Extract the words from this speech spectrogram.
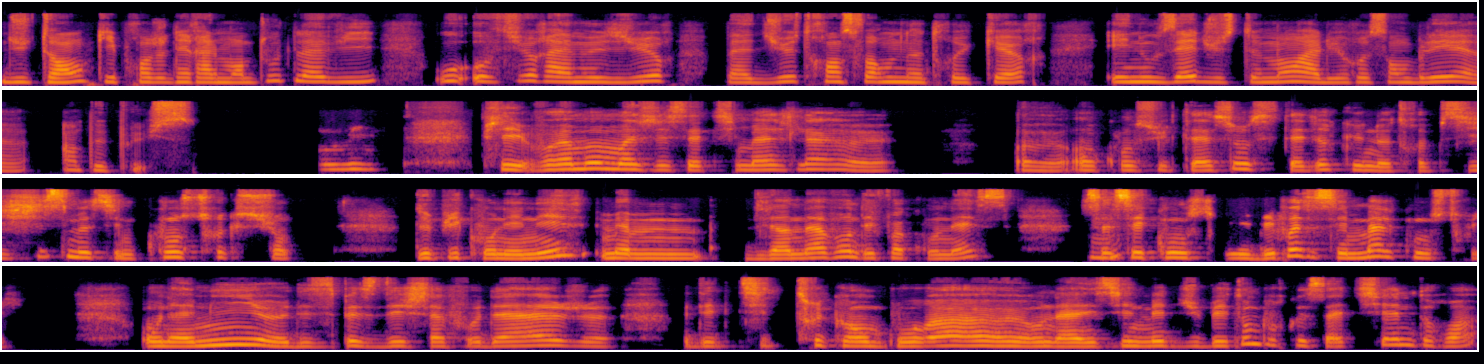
du temps, qui prend généralement toute la vie, où au fur et à mesure, bah, Dieu transforme notre cœur et nous aide justement à lui ressembler euh, un peu plus. Oui. Puis vraiment, moi, j'ai cette image-là euh, euh, en consultation, c'est-à-dire que notre psychisme, c'est une construction. Depuis qu'on est né, même bien avant des fois qu'on naisse, ça Mhm. s'est construit. Des fois, ça s'est mal construit. On a mis euh, des espèces d'échafaudages, euh, des petits trucs en bois, euh, on a essayé de mettre du béton pour que ça tienne droit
